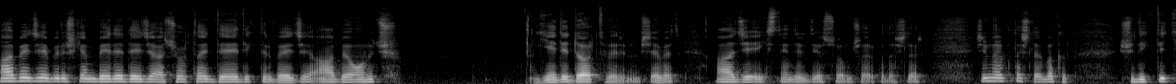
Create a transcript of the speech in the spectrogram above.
ABC bir üçgen BDDC açıortay D diktir BC AB 13 7 4 verilmiş evet. AC x nedir diye sormuş arkadaşlar. Şimdi arkadaşlar bakın şu diklik,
